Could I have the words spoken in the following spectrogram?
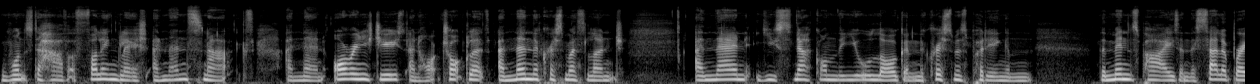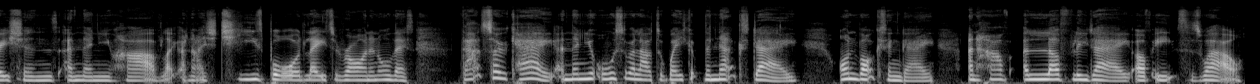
wants to have a full English and then snacks and then orange juice and hot chocolate and then the Christmas lunch and then you snack on the Yule log and the Christmas pudding and the mince pies and the celebrations and then you have like a nice cheese board later on and all this that's okay. And then you're also allowed to wake up the next day on Boxing Day and have a lovely day of eats as well.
